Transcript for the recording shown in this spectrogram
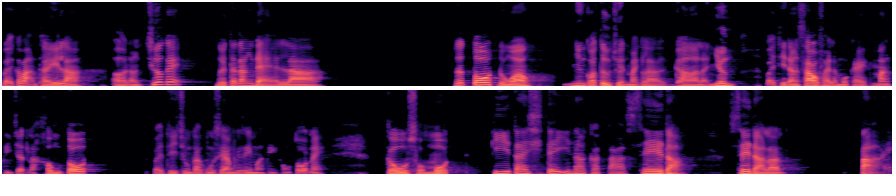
Vậy các bạn thấy là ở đằng trước ấy, người ta đang để là rất tốt đúng không? Nhưng có từ chuyển mạch là g là nhưng. Vậy thì đằng sau phải là một cái mang tính chất là không tốt. Vậy thì chúng ta cùng xem cái gì mang tính không tốt này. Câu số 1 Kitashite inakata seda. Seda là tại.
